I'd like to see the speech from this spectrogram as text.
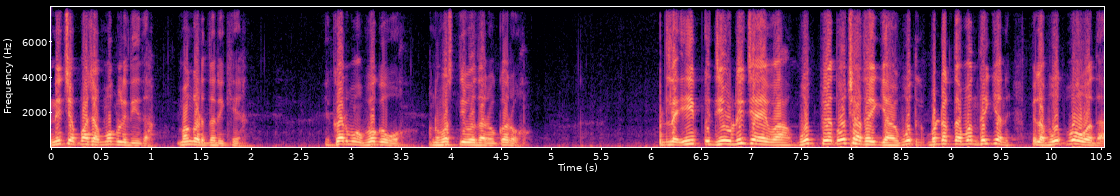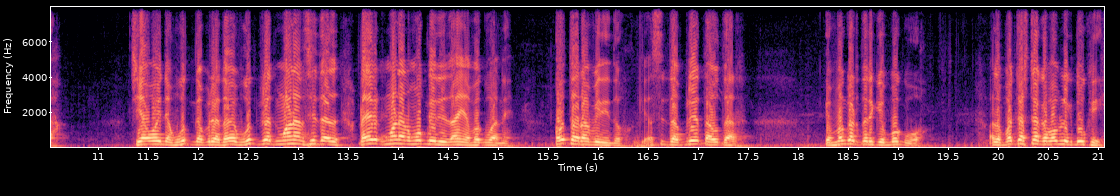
નીચે પાછા મોકલી દીધા, મંગળ તરીકે. એ કર્મ ભોગવો અને વસ્તી વધારો કરો. એટલે એ જીવ નીચે આવ્યા, ભૂત પ્રેત ઓછા થઈ ગયા, ભૂત ભટકતા બંધ થઈ ગયા ને, પેલા ભૂત બહુ હતા. જ્યાં હોય ને ભૂતને પ્રેત, હવે ભૂત પ્રેત માણસ સીધા ડાયરેક્ટ માણસ મોકલી દીધા અહીંયા ભગવાને. અવતાર આપી દીધો, કે સીધા પ્રેત અવતાર. કે મંગળ તરીકે ભોગવો. એટલે પચાસ ટકા પબ્લિક દુઃખી.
